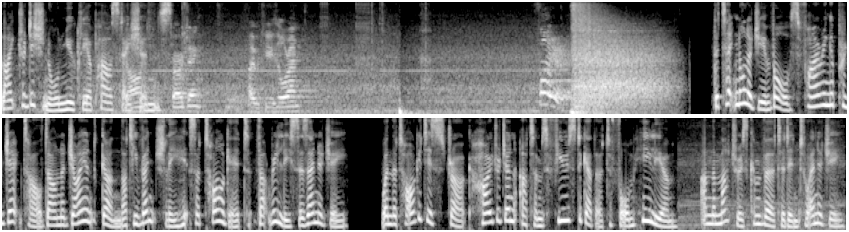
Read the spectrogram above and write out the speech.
like traditional nuclear power stations. Charging. Over to you, Zoran. Fire! The technology involves firing a projectile down a giant gun that eventually hits a target that releases energy. When the target is struck, hydrogen atoms fuse together to form helium, and the matter is converted into energy,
